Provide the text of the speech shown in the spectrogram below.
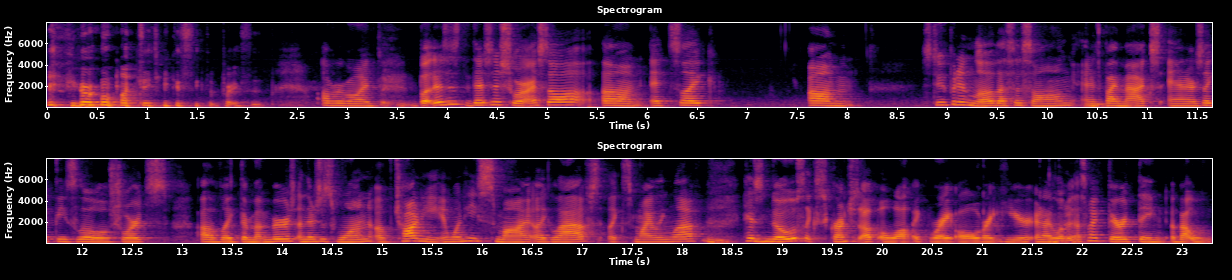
If you're wanted, you can see the braces. I'll rewind. But there's this there's this short I saw. Um, it's like, um, "Stupid in Love." That's a song, and it's by Max. And there's like these little shorts of like their members, and there's this one of Chani, and when he smile like laughs, like smiling laugh, Mhm. his nose like scrunches up a lot, like right all right here, and I love it. Mhm. That's my favorite thing about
